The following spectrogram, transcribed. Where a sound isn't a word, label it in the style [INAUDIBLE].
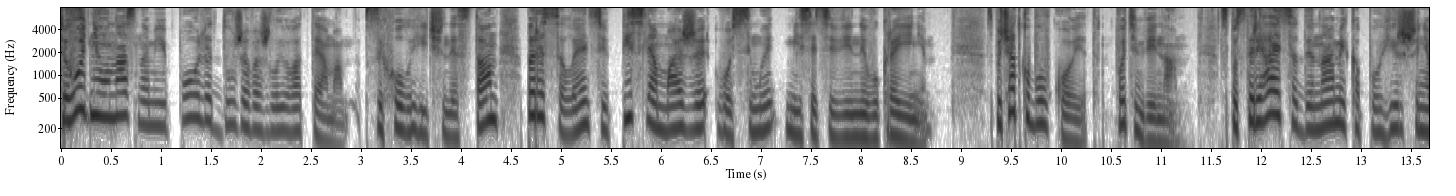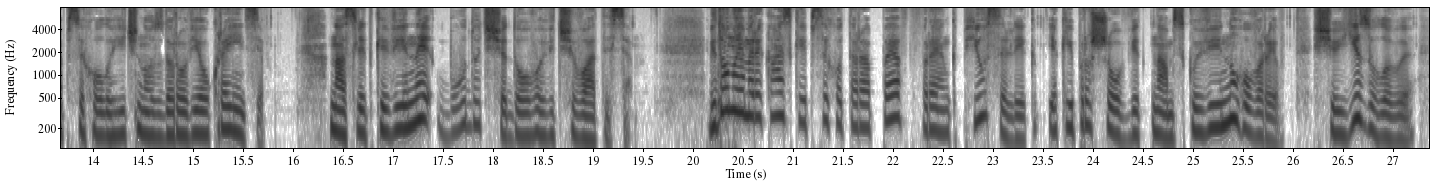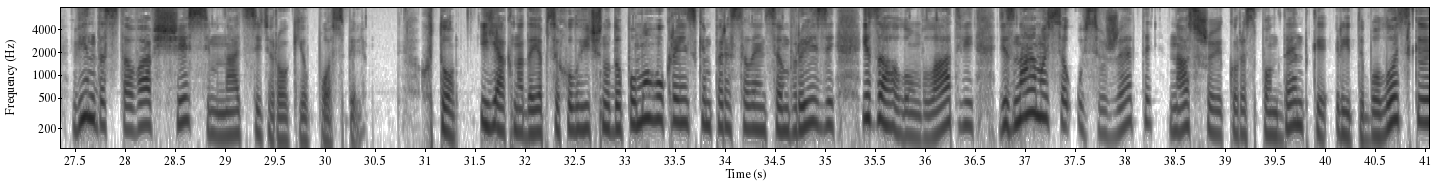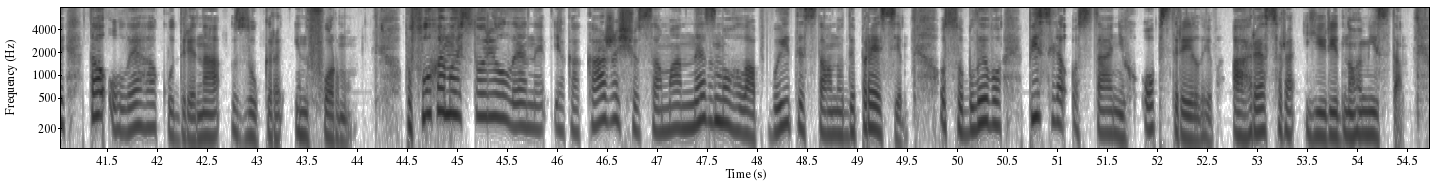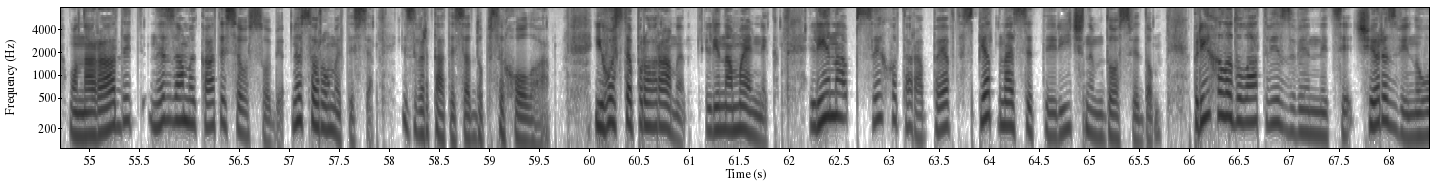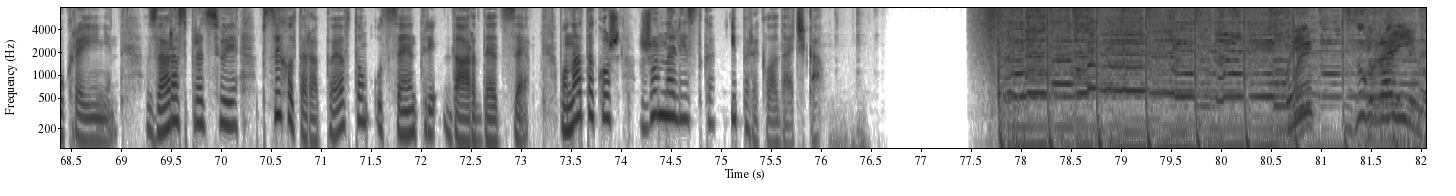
Сьогодні у нас, на мій погляд, дуже важлива тема психологічний стан переселенців після майже восьми місяців війни в Україні. Спочатку був ковід, потім війна. Спостерігається динаміка погіршення психологічного здоров'я українців. Наслідки війни будуть ще довго відчуватися. Відомий американський психотерапевт Френк П'юселік, який пройшов в'єтнамську війну, говорив, що її з голови він доставав ще 17 років поспіль. Хто і як надає психологічну допомогу українським переселенцям в Ризі і загалом в Латвії, дізнаємося у сюжети нашої кореспондентки Ріти Болоцької та Олега Кудряна з Укрінформу. Послухаймо історію Олени, яка каже, що сама не змогла б вийти з стану депресії, особливо після останніх обстрілів агресора її рідного міста. Вона радить не замикатися у собі, не соромитися і звертатися до психолога. І гостя програми Ліна Мельник. Ліна психотерапевт з 15-річним досвідом. Приїхала до Латвії з Вінниці через війну в Україні. Зараз працює психотерапевтом у центрі Дардедзе. Вона також журналістка і перекладачка. Ми з України.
